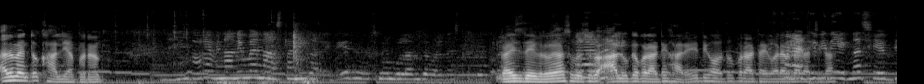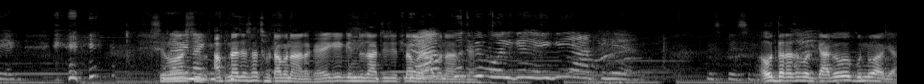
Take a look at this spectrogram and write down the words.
अबे मैंने तो खा लिया पर अब। तो रवीना मैं नाश्ता कर रही थी उसने बोला हम गाइस देख रहे हो यहाँ सुबह सुबह आलू के पराठे खा रहे हैं। दिखाओ तो पराठा एक बार भी का शिवा अपना जैसा छोटा बना रखा है कि गिंदू चाची जितना बड़ा बना आप रखा है। और दरअसल खोल के आ गुन्नू आ गया।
